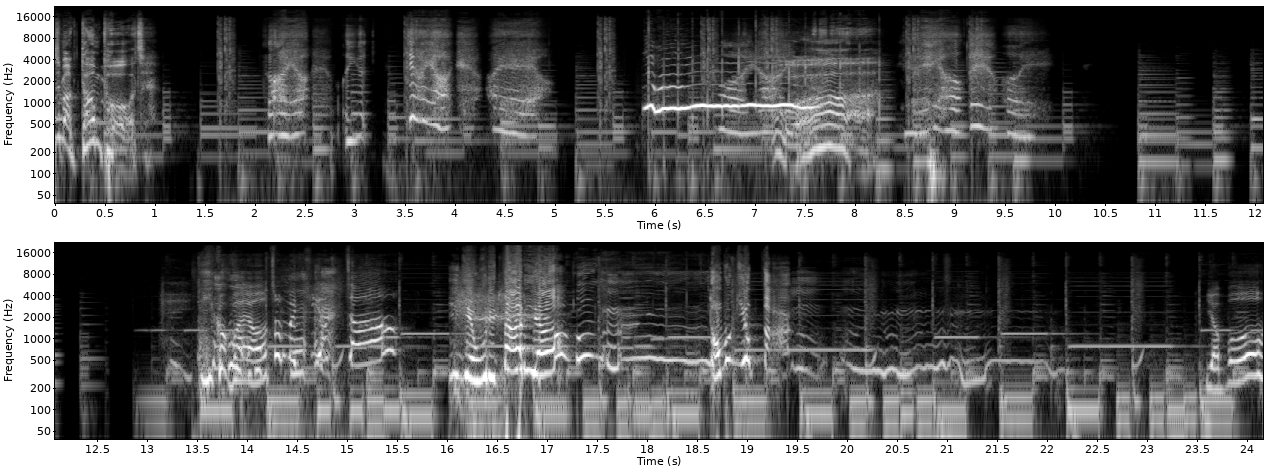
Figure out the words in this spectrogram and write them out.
마지막 다음 포즈. 우와, 이거 봐요. 정말 귀엽죠? 이게 우리 딸이야? 음, 너무 귀엽다. 음. 여보,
